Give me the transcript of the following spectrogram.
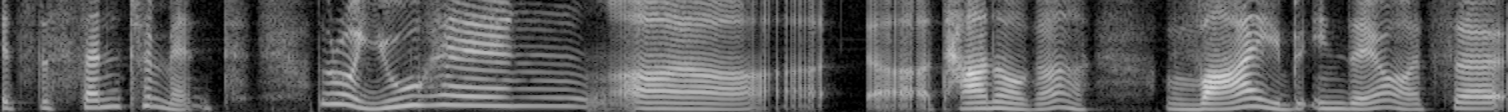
It's the sentiment. 또 유행 어, 어, 단어가 vibe인데요. It's a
